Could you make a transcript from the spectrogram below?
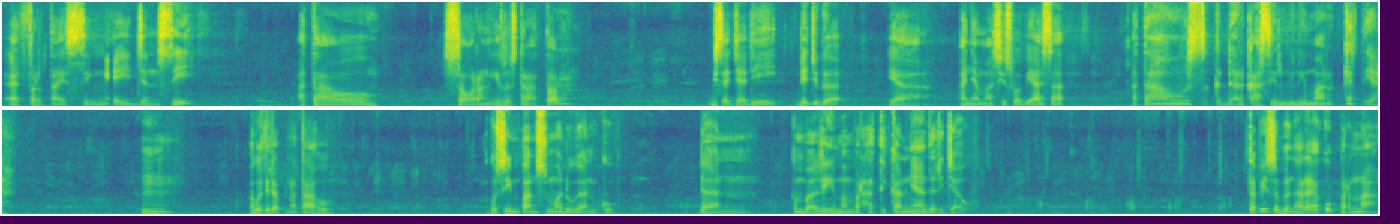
advertising agency, atau seorang ilustrator. Bisa jadi dia juga ya hanya mahasiswa biasa atau sekedar kasir minimarket ya. Hmm, aku tidak pernah tahu. Aku simpan semua dugaanku dan kembali memperhatikannya dari jauh. Tapi sebenarnya aku pernah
